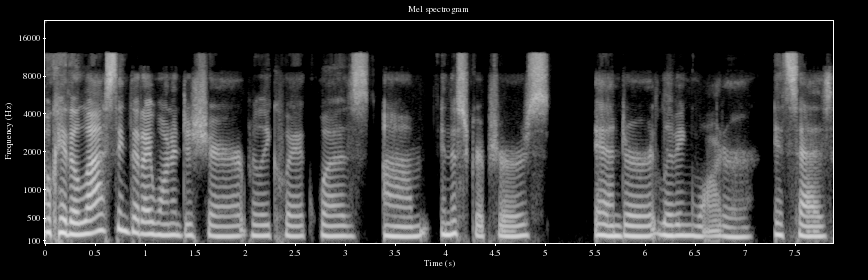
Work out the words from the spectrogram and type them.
Okay, the last thing that I wanted to share really quick was um, in the scriptures under living water, it says,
